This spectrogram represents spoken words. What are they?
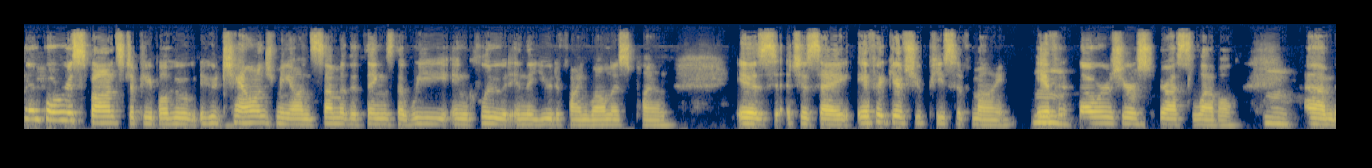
simple response to people who, who challenge me on some of the things that we include in the You Define Wellness Plan is to say if it gives you peace of mind, mm. if it lowers your stress level, mm. um,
